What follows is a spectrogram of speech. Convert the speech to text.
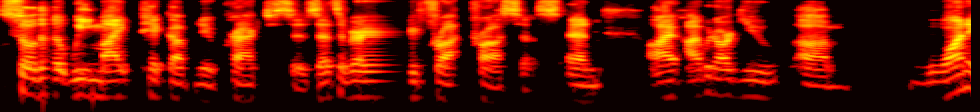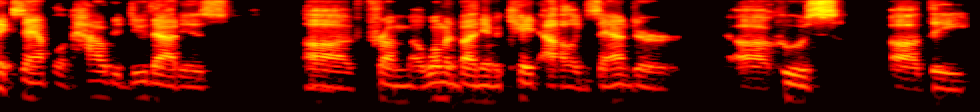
so that we might pick up new practices that's a very fraught process and i, I would argue um, one example of how to do that is uh, from a woman by the name of Kate Alexander, uh, who's uh, the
